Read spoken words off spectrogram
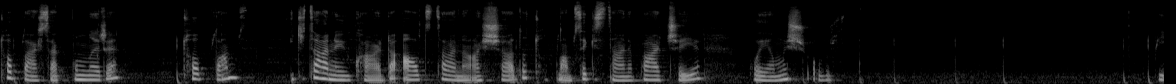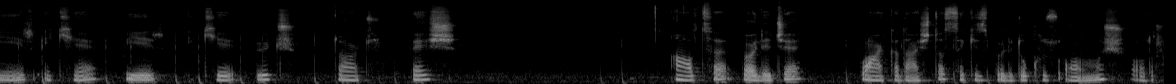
Toplarsak bunları toplam 2 tane yukarıda 6 tane aşağıda toplam 8 tane parçayı boyamış oluruz. 1, 2, 1, 2, 3, 4, 5, 6 böylece bu arkadaş da 8 bölü 9 olmuş olur.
